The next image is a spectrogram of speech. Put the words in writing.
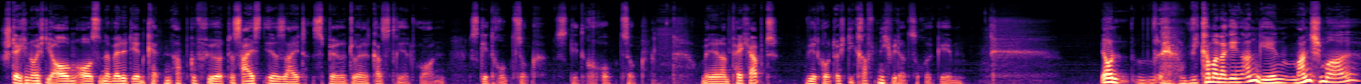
stechen euch die Augen aus und dann werdet ihr in Ketten abgeführt. Das heißt, ihr seid spirituell kastriert worden. Das geht ruckzuck. Das geht ruckzuck. Und wenn ihr dann Pech habt, wird Gott euch die Kraft nicht wieder zurückgeben. Ja, und wie kann man dagegen angehen? Manchmal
